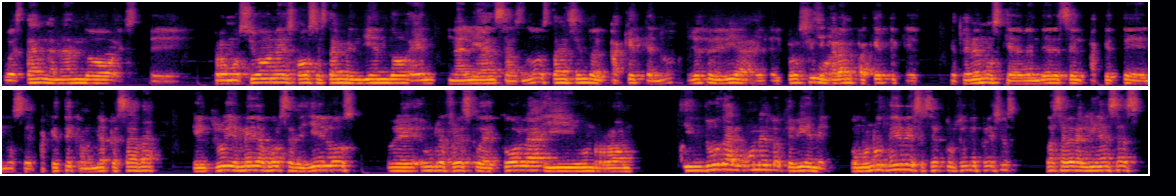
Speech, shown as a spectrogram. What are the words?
o están ganando este, promociones o se están vendiendo en, alianzas, ¿no? Están haciendo el paquete, ¿no? Yo te diría, el, próximo gran paquete que, que, tenemos que vender es el paquete, no sé, el paquete economía pesada, que incluye media bolsa de hielos, eh, un refresco de cola y un ron. Sin duda alguna es lo que viene. Como no debes hacer corrupción de precios, vas a ver alianzas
